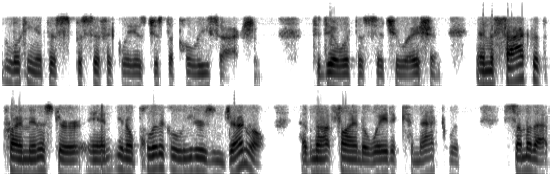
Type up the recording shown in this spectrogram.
looking at this specifically as just a police action to deal with the situation. And the fact that the prime minister and you know political leaders in general have not found a way to connect with some of that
